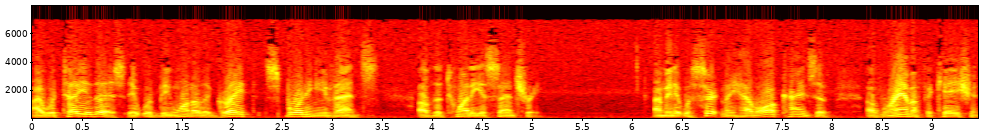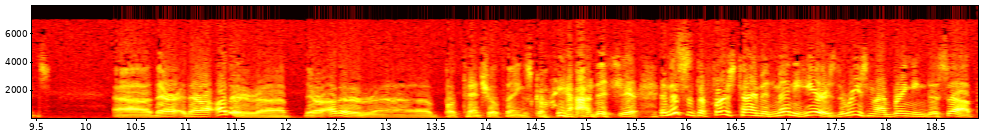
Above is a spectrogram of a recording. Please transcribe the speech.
I would tell you this, it would be one of the great sporting events of the 20th century. I mean, it would certainly have all kinds of, of ramifications. Uh, there, there are other, uh, there are other uh, potential things going on this year, and this is the first time in many years. The reason I'm bringing this up,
